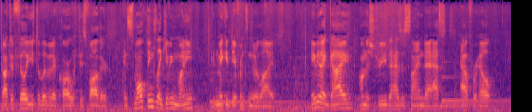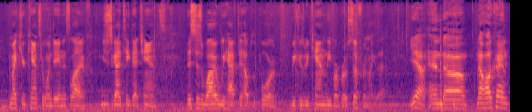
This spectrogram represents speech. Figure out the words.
Dr. Phil used to live in a car with his father, and small things like giving money could make a difference in their lives. Maybe that guy on the street that has a sign that asks out for help, he might cure cancer one day in his life. You just gotta take that chance. This is why we have to help the poor, because we can't leave our bros suffering like that. Yeah, and uh, now how can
